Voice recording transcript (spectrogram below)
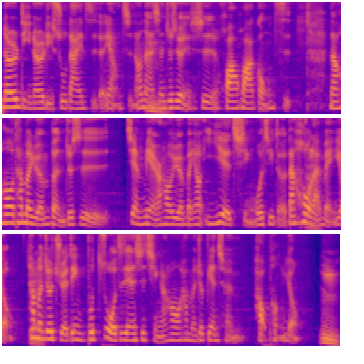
nerdy nerdy 书呆子的样子，然后男生就是有点是花花公子，嗯、然后他们原本就是。见面，然后原本要一夜情，我记得，但后来没有，他们就决定不做这件事情，然后他们就变成好朋友。嗯，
